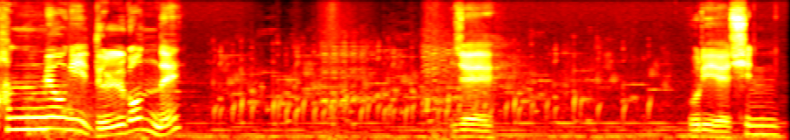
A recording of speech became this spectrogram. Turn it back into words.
한 명이 늙었네? 이제 우리의 신,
